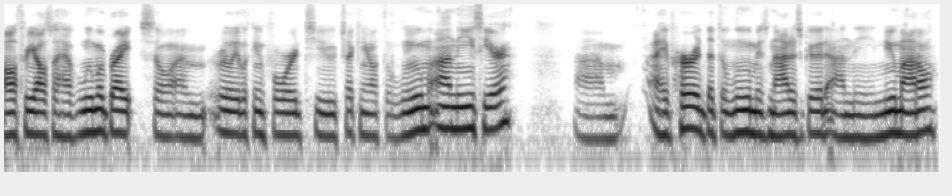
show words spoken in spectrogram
All three also have LumiBrite, so I'm really looking forward to checking out the Lume on these here. Um, I've heard that the Lume is not as good on the new model,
